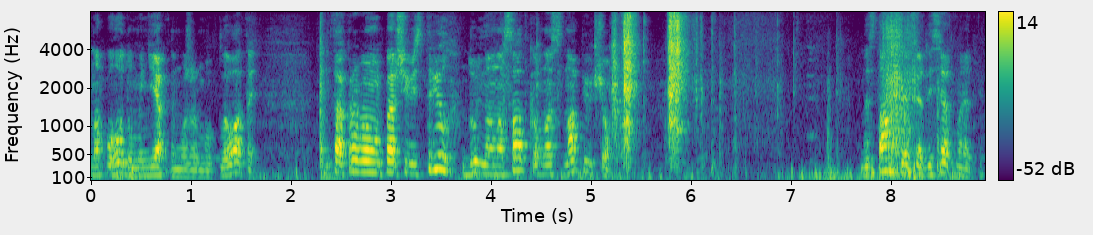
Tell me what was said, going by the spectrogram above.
на погоду ми ніяк не можемо впливати. І так, робимо перший відстріл, дульна насадка у нас на півчок. Дистанція 50 метрів.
